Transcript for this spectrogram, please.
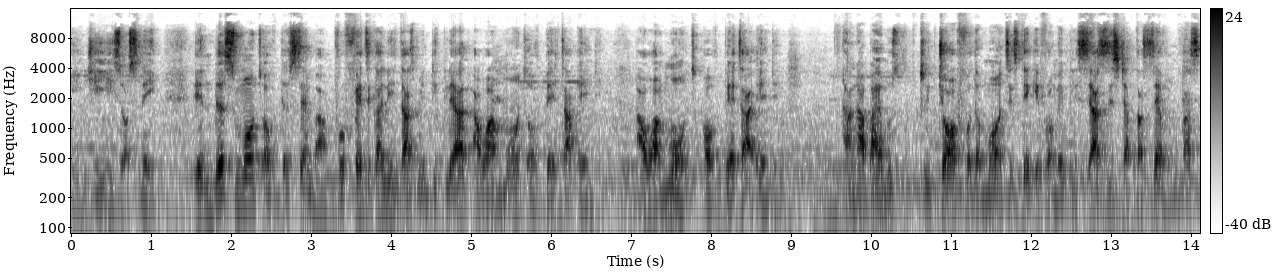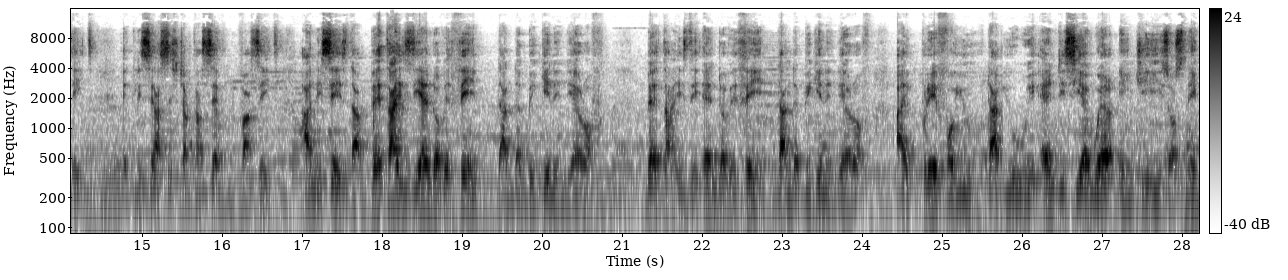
in Jesus' name. In this month of December, prophetically, it has been declared our month of better ending. Our month of better ending. And our Bible scripture for the month is taken from Ecclesiastes chapter 7, verse 8. Ecclesiastes chapter 7, verse 8. And it says that better is the end of a thing than the beginning thereof. Better is the end of a thing than the beginning thereof. I pray for you that you will end this year well in Jesus' name.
